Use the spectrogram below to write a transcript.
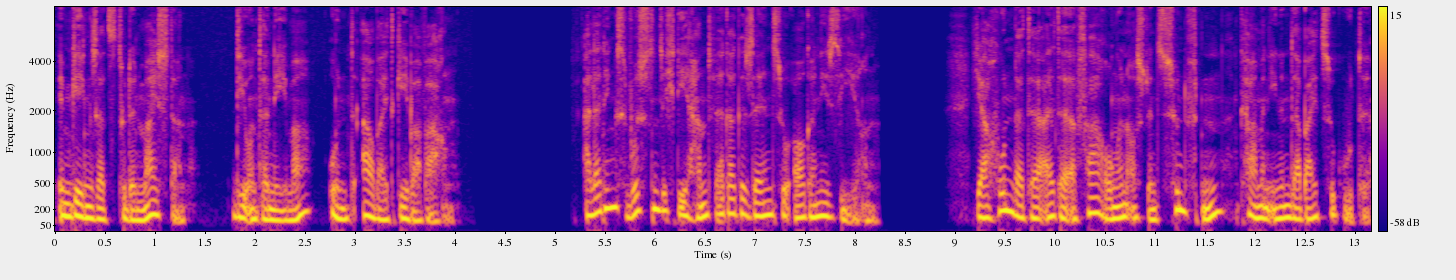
Im Gegensatz zu den Meistern, die Unternehmer und Arbeitgeber waren. Allerdings wussten sich die Handwerkergesellen zu organisieren. Jahrhundertealte Erfahrungen aus den Zünften kamen ihnen dabei zugute.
